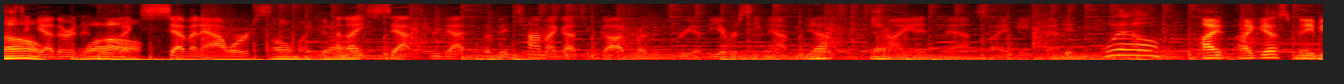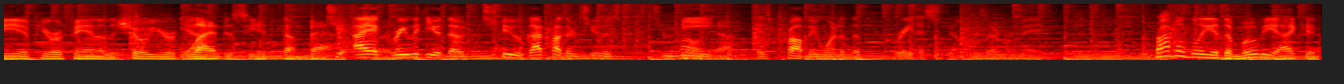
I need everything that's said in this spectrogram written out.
Oh, together, and it was like seven hours. Oh, my God. And I sat through that. By the time I got to Godfather Three, have you ever seen that before? Yeah, It's a yeah. giant mess. I hate that. well, I, I guess maybe if you're a fan of the show, you're Yeah. glad to see it come back. I but- agree with you though. Two Godfather Two is to oh, me Oh, yeah. is probably one of the greatest films ever made. Probably the movie I could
